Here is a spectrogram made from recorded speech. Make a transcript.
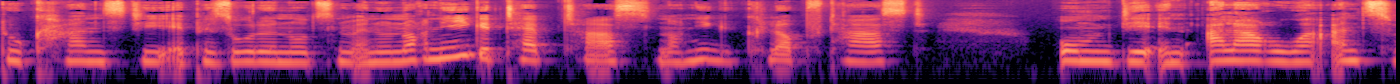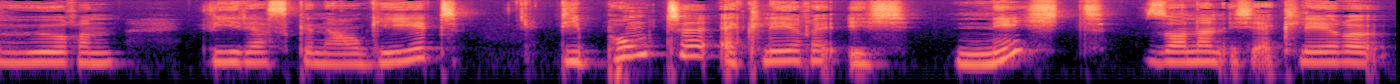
Du kannst die Episode nutzen, wenn du noch nie getappt hast, noch nie geklopft hast um dir in aller Ruhe anzuhören, wie das genau geht. Die Punkte erkläre ich nicht, sondern ich erkläre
